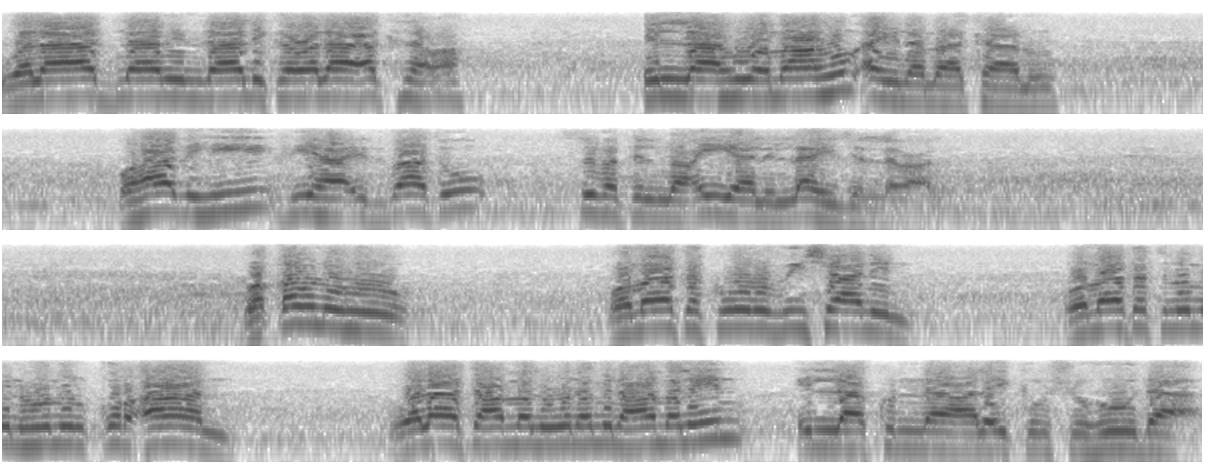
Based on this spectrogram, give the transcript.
ولا أدنى من ذلك ولا أكثر إلا هو معهم أينما كانوا. وهذه فيها إثبات صفة المعية لله جل وعلا. وقوله وما تكون في شأن وما تتلو منه من قرآن ولا تعملون من عمل إلا كنا عليكم شهودا.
